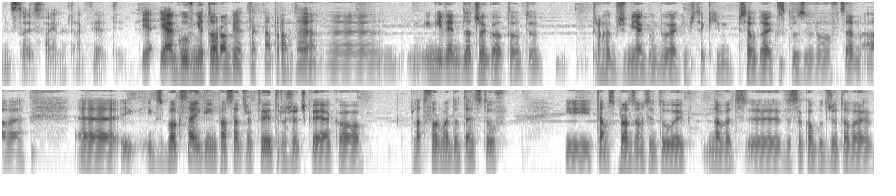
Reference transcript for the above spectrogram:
Więc to jest fajne. Tak, ja, ja, głównie to robię tak naprawdę. Yy, nie wiem dlaczego, to, to trochę brzmi jakbym był jakimś takim pseudo-ekskluzywowcem, ale e, Xboxa i Game Passa traktuję troszeczkę jako platformę do testów i tam sprawdzam tytuły nawet y, wysokobudżetowe,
